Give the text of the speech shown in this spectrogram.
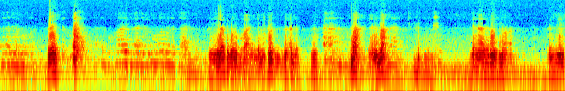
في الأدب المفرد. ليش؟ البخاري في الأدب المفرد والنسائي. إيه، لا تقول البخاري يعني في مم. بخ يعني بخ. لأن هذا فيه نوع تدليس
